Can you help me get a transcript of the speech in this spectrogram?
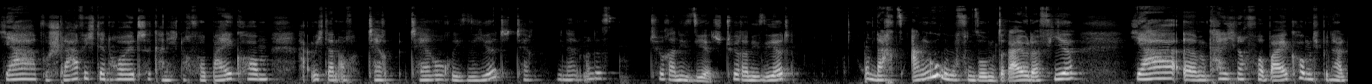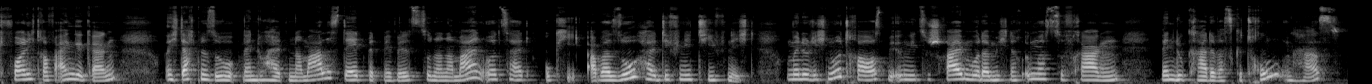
ja, wo schlafe ich denn heute? Kann ich noch vorbeikommen? Hat mich dann auch ter terrorisiert, ter wie nennt man das? Tyrannisiert, tyrannisiert und nachts angerufen, so um drei oder vier. Ja, ähm, kann ich noch vorbeikommen? Ich bin halt voll nicht drauf eingegangen. Und ich dachte mir so, wenn du halt ein normales Date mit mir willst, zu einer normalen Uhrzeit, okay. Aber so halt definitiv nicht. Und wenn du dich nur traust, mir irgendwie zu schreiben oder mich nach irgendwas zu fragen, wenn du gerade was getrunken hast,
